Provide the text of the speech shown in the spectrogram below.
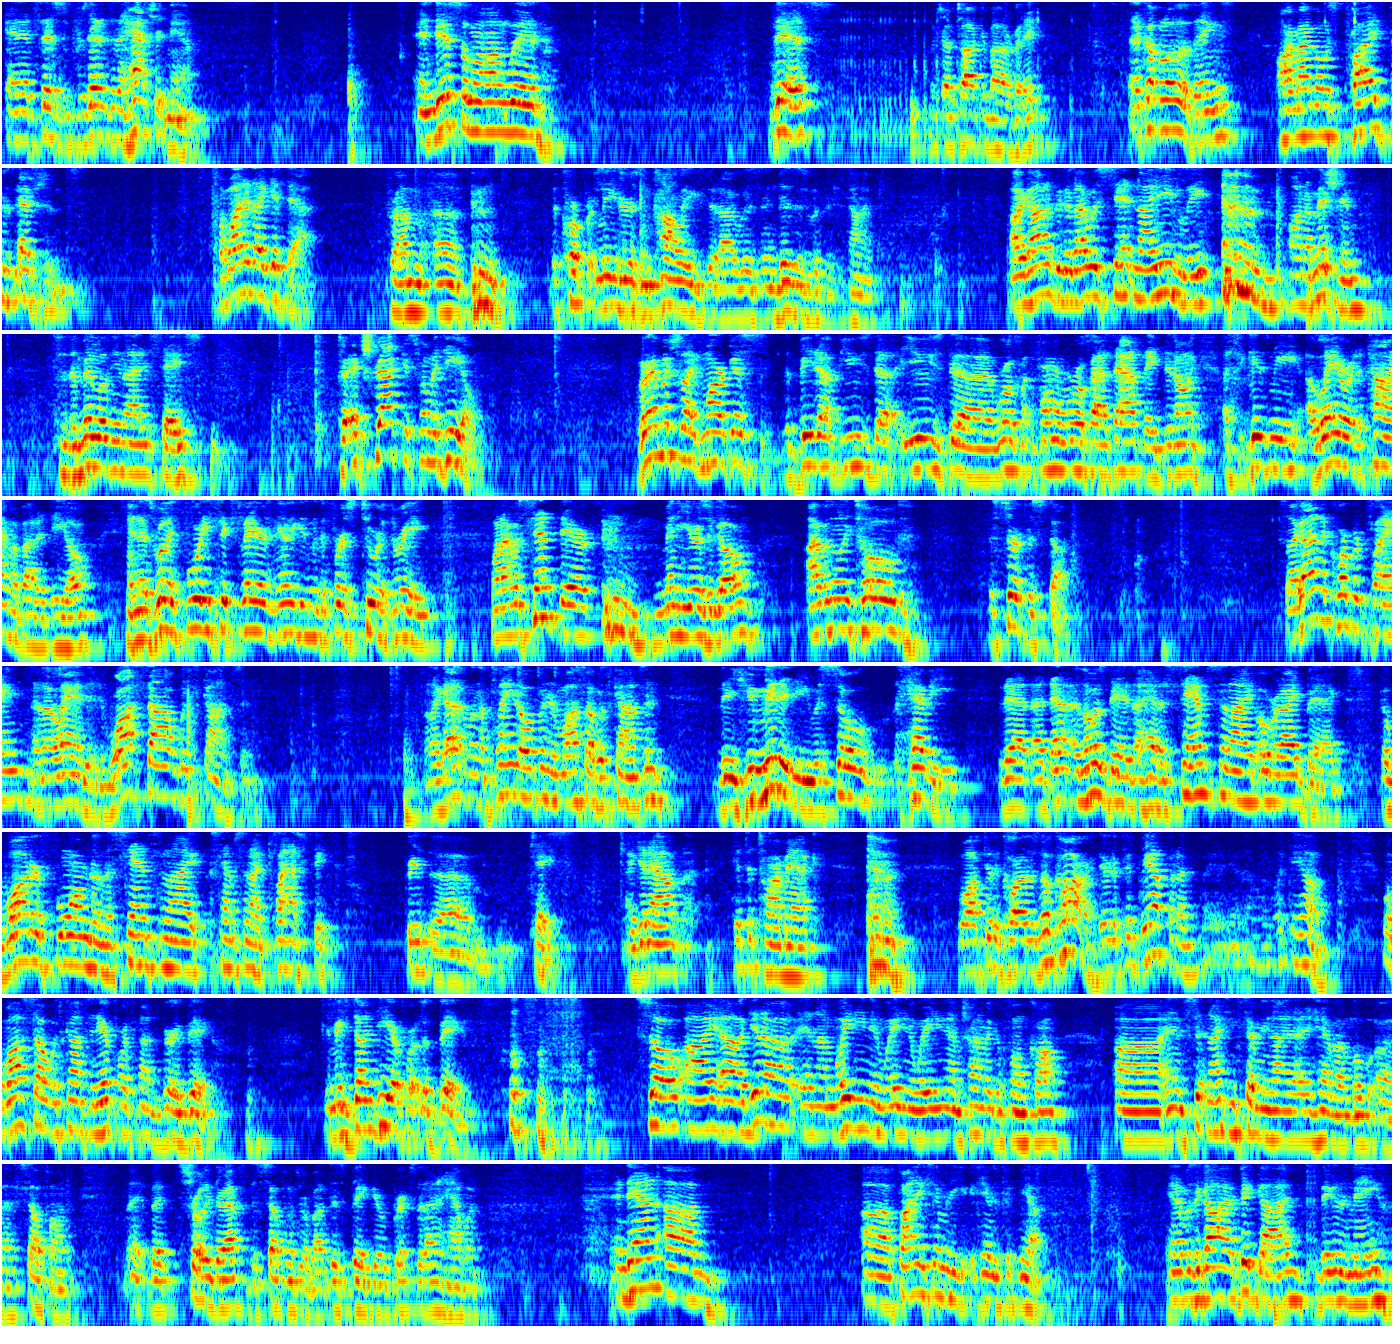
And it says presented to the Hatchet Man. And this, along with this, which I've talked about already, and a couple other things, are my most prized possessions. And why did I get that? From uh, the corporate leaders and colleagues that I was in business with at the time. I got it because I was sent naively on a mission to the middle of the United States to extract us from a deal. Very much like Marcus, the beat up, used, uh, used uh, world, former world class athlete that only uh, gives me a layer at a time about a deal. And there's really 46 layers, and he only gives me the first two or three. When I was sent there many years ago, I was only told the surface stuff. So I got in a corporate plane and I landed in Wausau, Wisconsin. When I got when the plane opened in Wausau, Wisconsin, the humidity was so heavy that, that in those days I had a Samsonite overnight bag. The water formed on the Samsonite, Samsonite plastic uh, case. I get out, hit the tarmac, walk to the car. There's no car there to pick me up, and I'm, you know, what the hell? Well, Wausau, Wisconsin airport's not very big. It makes Dundee Airport look big. So I uh, get out and I'm waiting and waiting and waiting. I'm trying to make a phone call. Uh, and in 1979, I didn't have a mobile, uh, cell phone. But, but, shortly thereafter, the cell phones were about this big. They were bricks, but I didn't have one. And then um, uh, finally, somebody came to pick me up. And it was a guy, a big guy, bigger than me.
